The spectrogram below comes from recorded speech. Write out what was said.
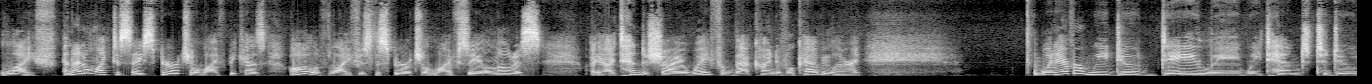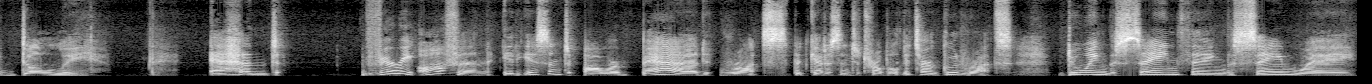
life. And I don't like to say spiritual life because all of life is the spiritual life. So you'll notice I, I, tend to shy away from that kind of vocabulary. Whatever we do daily, we tend to do dully. And very often, it isn't our bad ruts that get us into trouble, it's our good ruts, doing the same thing the same way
